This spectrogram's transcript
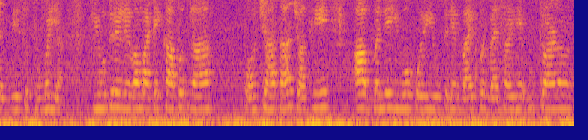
જગદીશ ધુમડિયા યુવતીને લેવા માટે કાપોદ્રા પહોંચ્યા હતા, જ્યાંથી આ બંને યુવકોએ યુવતીને બાઇક પર બેસાડીને ઉત્તરાયણ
